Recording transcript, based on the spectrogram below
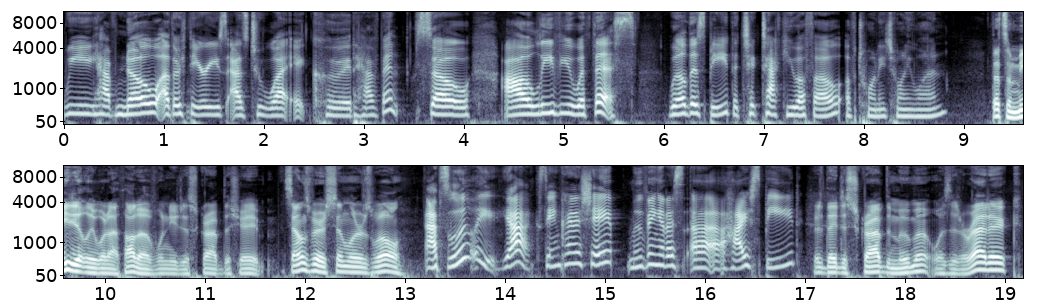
we have no other theories as to what it could have been. So I'll leave you with this. Will this be the Tic Tac UFO of 2021? That's immediately what I thought of when you described the shape. It sounds very similar as well. Absolutely. Yeah. Same kind of shape, moving at a, uh, a high speed. Did they describe the movement? Was it erratic?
